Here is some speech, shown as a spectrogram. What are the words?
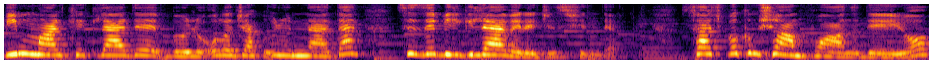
BİM marketlerde böyle olacak ürünlerden size bilgiler vereceğiz şimdi. Saç bakım şampuanı diyor.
